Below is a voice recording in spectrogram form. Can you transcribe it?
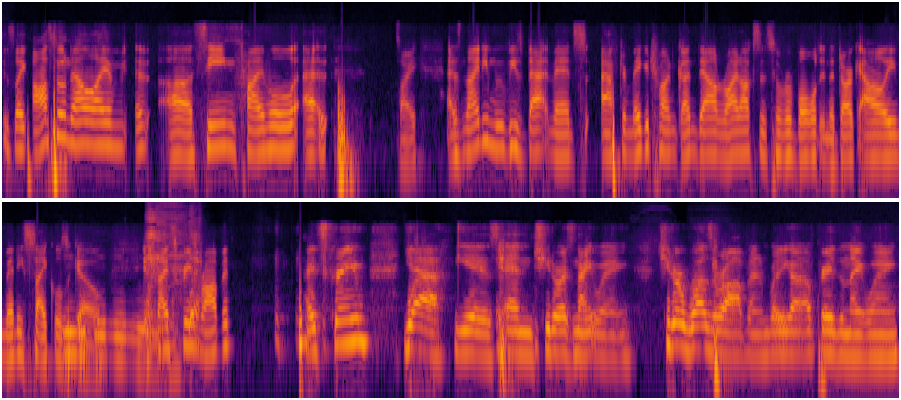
It's like also now I am uh, seeing Primal as sorry as 90 movies Batman's after Megatron gunned down Rhinox and Silverbolt in the dark alley many cycles ago. Is Night Scream Robin? Ice cream? Yeah, he is. And Cheetor is Nightwing. Cheetor was Robin, but he got upgraded to Nightwing.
